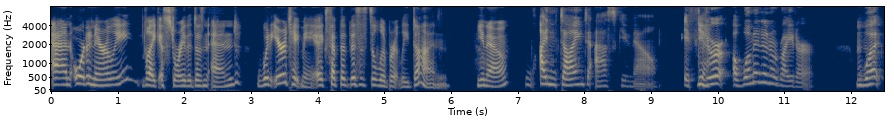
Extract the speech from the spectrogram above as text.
And ordinarily like a story that doesn't end would irritate me except that this is deliberately done you know? I'm dying to ask you now if yeah. you're a woman and a writer Mm-hmm. What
